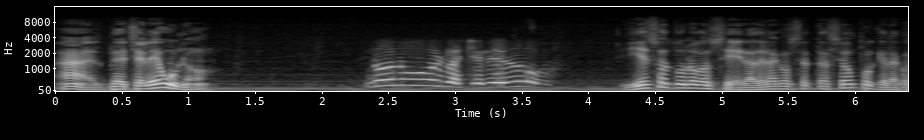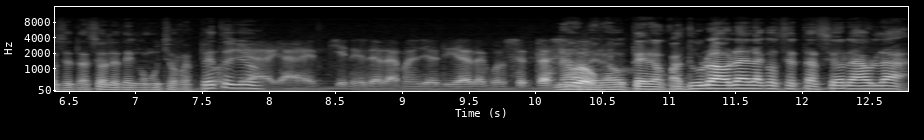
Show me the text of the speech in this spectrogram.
Ah, el Bachelet 1. No, no, el Bachelet 2. ¿Y eso tú lo consideras de la concertación? Porque la concertación le tengo mucho respeto yo. Ya, ya, ¿quién era la mayoría de la concertación? No, pero, pero cuando uno habla de la concertación habla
